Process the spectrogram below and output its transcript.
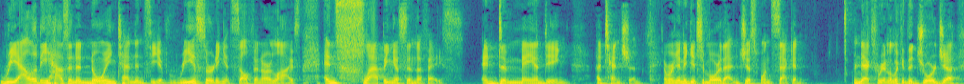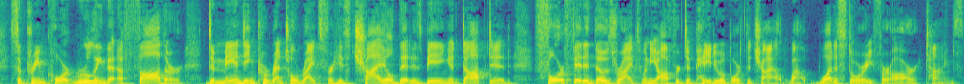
reality has an annoying tendency of reasserting itself in our lives and slapping us in the face and demanding attention. And we're going to get to more of that in just one second. Next, we're going to look at the Georgia Supreme Court ruling that a father demanding parental rights for his child that is being adopted forfeited those rights when he offered to pay to abort the child. Wow, what a story for our times.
